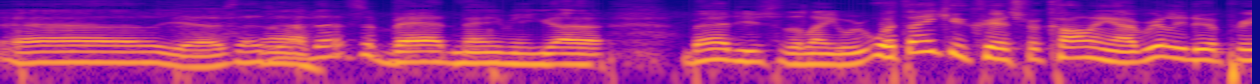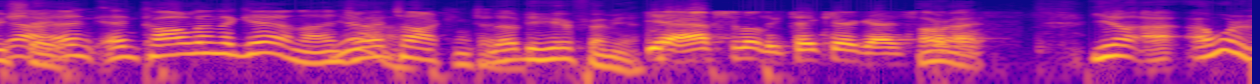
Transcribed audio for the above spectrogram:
Uh, yes, that's, Uh. that's a bad naming, uh, bad use of the language. Well, thank you, Chris, for calling. I really do appreciate yeah, it. and, and call in again. I enjoy Yeah. talking to you. Love to hear from you. yeah, absolutely. Take care, guys. All Bye-bye. right. You know, I, I wanted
